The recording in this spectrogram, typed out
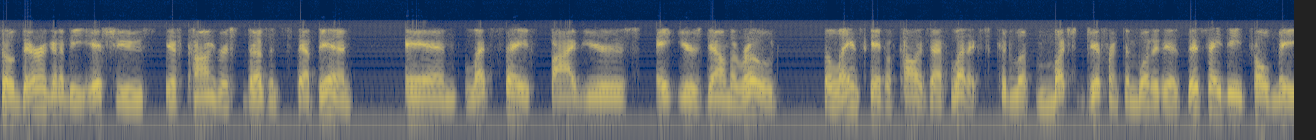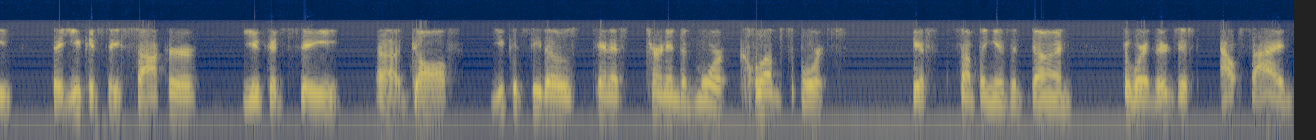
So there are going to be issues if Congress doesn't step in. And let's say five years, eight years down the road, the landscape of college athletics could look much different than what it is. This AD told me that you could see soccer, you could see uh, golf, you could see those tennis turn into more club sports if something isn't done to where they're just outside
